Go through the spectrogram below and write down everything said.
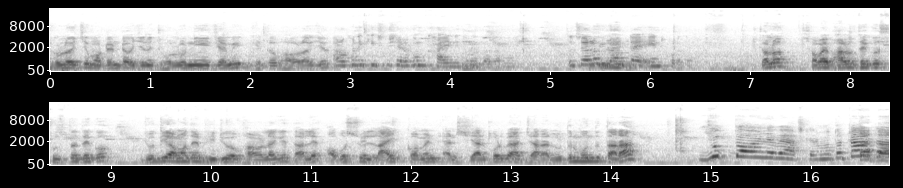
ঝোল হয়েছে মটনটা ওই জন্য ঝোলও নিয়েছি আমি খেতেও ভালো লাগছে। আর ওখানে কিছু সেরকম খাইনি তোমার দাদাভাই। তো চলো ব্লগটা এন্ড করে দাও। চলো সবাই ভালো থেকো সুস্থ থেকো। যদি আমাদের ভিডিও ভালো লাগে তাহলে অবশ্যই লাইক কমেন্ট অ্যান্ড শেয়ার করবে। আর যারা নতুন বন্ধু তারা যুক্ত হয়ে নেবে আজকের মতো। টাটা!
